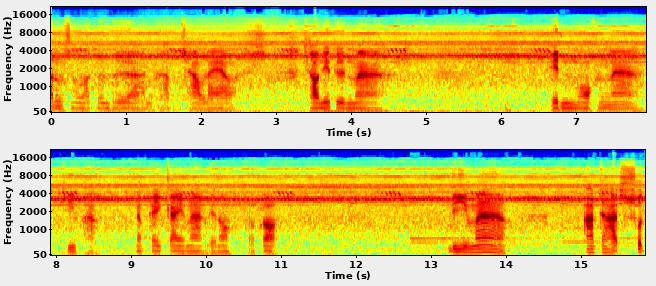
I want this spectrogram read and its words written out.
อรุณสวัสดิ์เพื่อนๆครับ เช้าแล้ว เช้านี้ตื่นมา เห็นหมอกข้างหน้าที่พักแบบใกล้ๆมากเลยเนาะแล้วก็ ดีมาก อากาศสด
